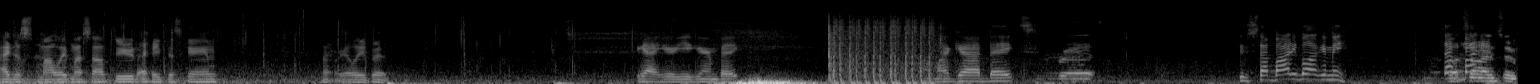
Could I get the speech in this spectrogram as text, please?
I just mollied myself, dude. I hate this game. Not really, but The guy here, you hear him baked? Oh my god, baked. Right. Dude, stop body blocking me. Stop I'm body trying to.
